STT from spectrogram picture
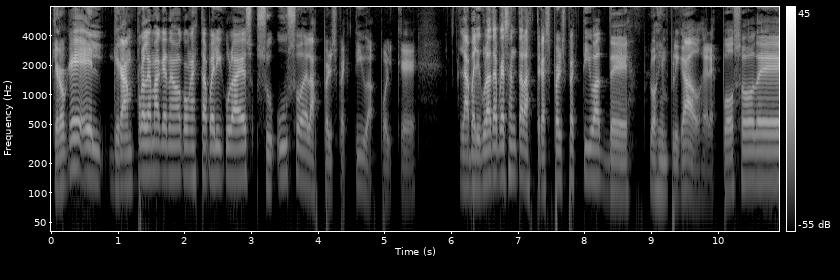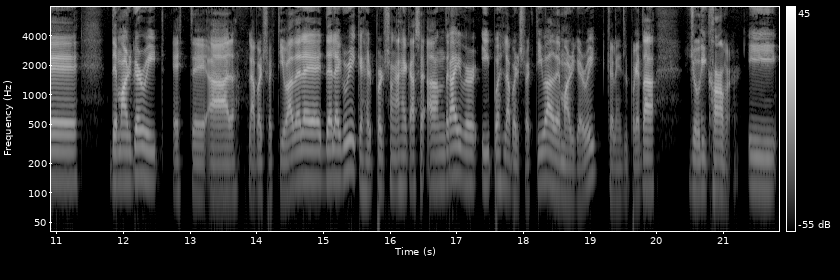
Creo que el gran problema que tengo con esta película es su uso de las perspectivas, porque la película te presenta las tres perspectivas de los implicados, el esposo de, de Marguerite, este, a la perspectiva de, de Legree, que es el personaje que hace Adam Driver, y pues la perspectiva de Marguerite, que la interpreta Jodie Comer. Y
